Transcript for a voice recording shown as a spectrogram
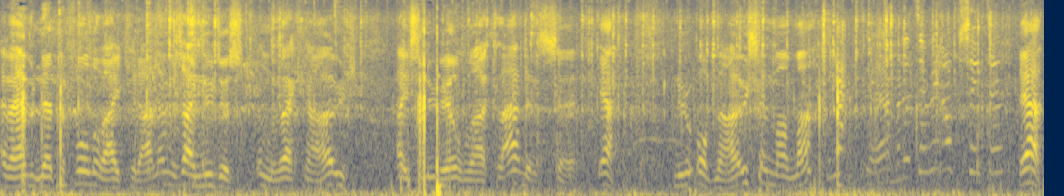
En we hebben net de Volderwijk gedaan en we zijn nu dus onderweg naar huis. Hij is nu helemaal klaar, dus eh, ja, nu op naar huis en mama. Ja, we hebben het er weer op zitten. Ja.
